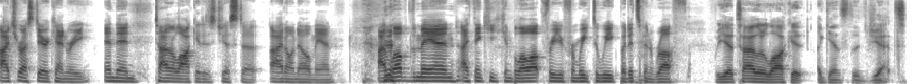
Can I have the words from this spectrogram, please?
I trust Derrick Henry, and then Tyler Lockett is just a I don't know, man. I love the man. I think he can blow up for you from week to week, but it's been rough. But yeah, Tyler Lockett against the Jets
